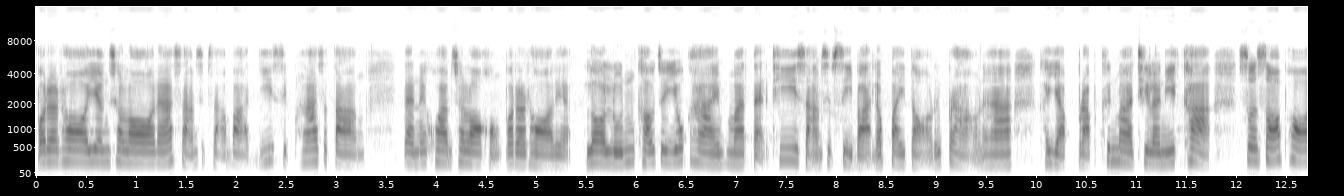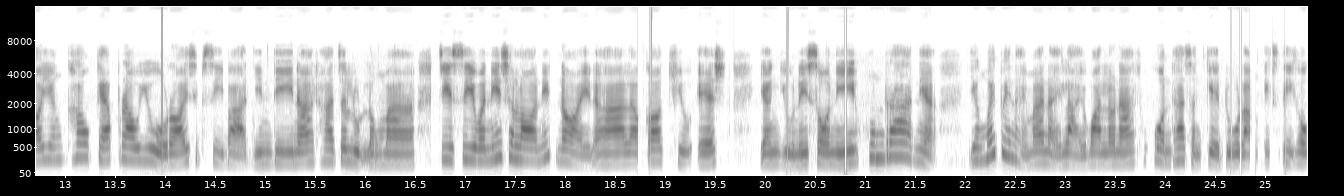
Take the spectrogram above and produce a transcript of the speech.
ปตทยังชะลอนะ 33 บาท 25 สตางค์ แต่ในความชะลอของปตทเนี่ย รอลุ้นเขาจะยกไฮมาแตะที่ 34 บาทแล้วไปต่อหรือเปล่านะคะ ขยับปรับขึ้นมาทีละนิดค่ะ ส่วนซอพอยังเข้าแก๊ปเราอยู่ 114 บาทยินดีนะ ถ้าจะหลุดลงมา GC วันนี้ชะลอนิดหน่อยนะคะ แล้วก็ QH ยังอยู่ในโซนนี้ หุ้นราดเนี่ยยังไม่ไปไหนมาไหนหลายวันแล้วนะ ทุกคนถ้าสังเกตดูหลัง XD เขา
